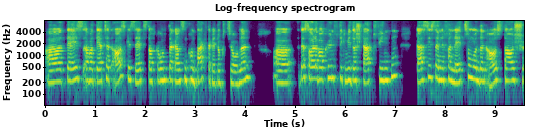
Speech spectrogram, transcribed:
Äh, der ist aber derzeit ausgesetzt aufgrund der ganzen Kontaktreduktionen. Äh, der soll aber künftig wieder stattfinden. Das ist eine Vernetzung und ein Austausch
